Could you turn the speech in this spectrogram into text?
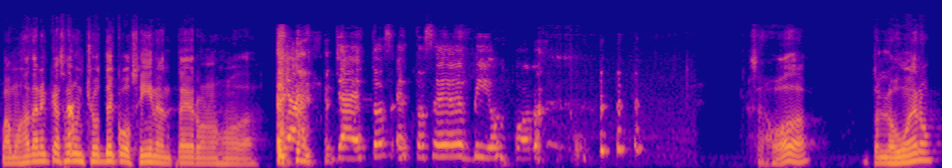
Vamos a tener que hacer un show de cocina entero, no joda. Ya, ya esto, esto se desvió un poco. Se joda. Esto es lo bueno.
